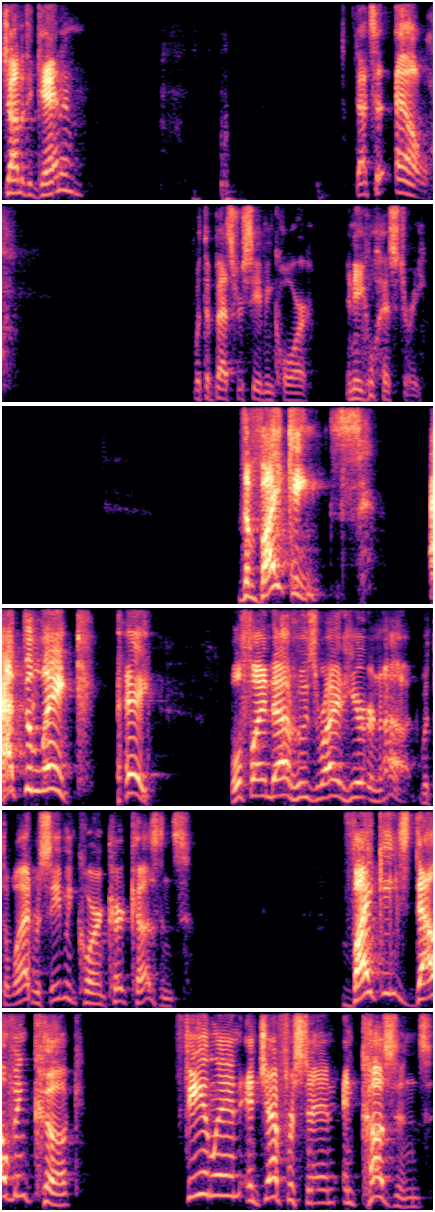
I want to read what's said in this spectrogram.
Jonathan Gannon. That's an L with the best receiving corps in Eagle history. The Vikings at the Linc. Hey, we'll find out who's right here or not with the wide receiving corps and Kirk Cousins. Vikings, Dalvin Cook, Thielen and Jefferson and Cousins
